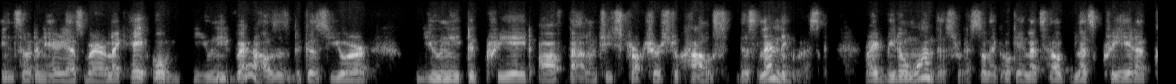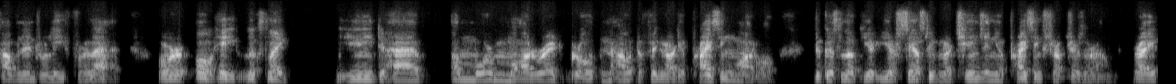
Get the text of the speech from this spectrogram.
in certain areas where, like, hey, oh, you need warehouses because you're you need to create off balance sheet structures to house this lending risk, right? We don't want this risk. So, like, okay, let's help, let's create a covenant relief for that. Or, oh, hey, looks like you need to have a more moderate growth now to figure out your pricing model because look, your, your salespeople are changing your pricing structures around, right?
